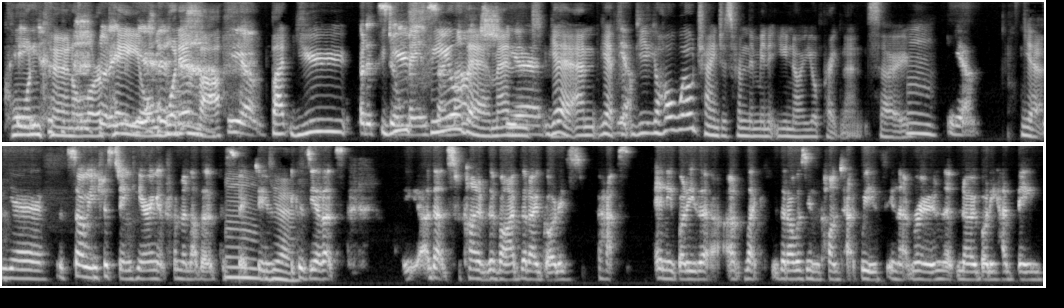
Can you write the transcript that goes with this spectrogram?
corn kernel or a pea yeah. or whatever yeah but you but it still you means feel so them and yeah, yeah and yeah, yeah. your whole world changes from the minute you know you're pregnant so mm. yeah yeah. Yeah. It's so interesting hearing it from another mm, perspective. Mm, yeah. Because yeah, that's yeah, that's kind of the vibe that I got is perhaps anybody that uh, like that I was in contact with in that room that nobody had been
